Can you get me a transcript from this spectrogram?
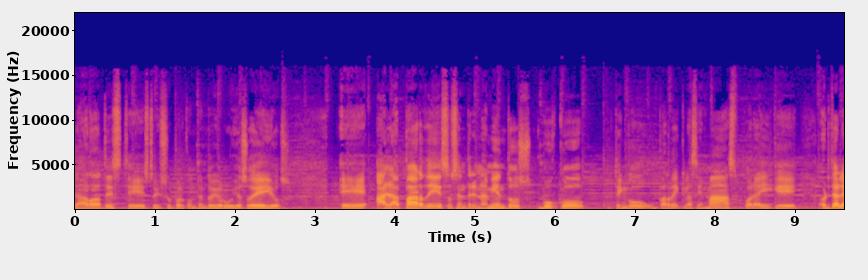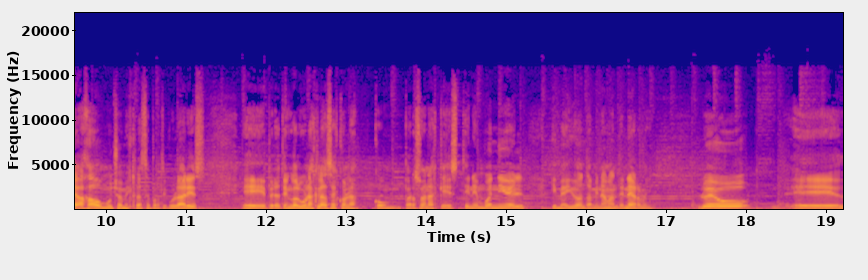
La verdad, este, estoy súper contento y orgulloso de ellos. Eh, a la par de esos entrenamientos, busco, tengo un par de clases más, por ahí que ahorita le he bajado mucho a mis clases particulares, eh, pero tengo algunas clases con, las, con personas que tienen buen nivel y me ayudan también a mantenerme. Luego eh,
